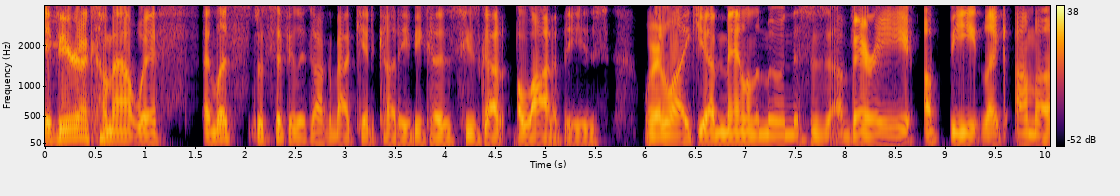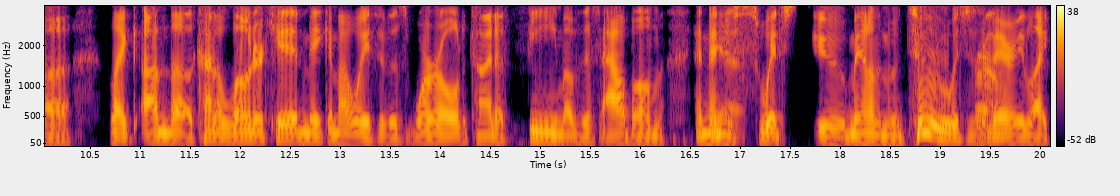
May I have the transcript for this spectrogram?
if you're gonna come out with and let's specifically talk about Kid Cudi because he's got a lot of these where like you have Man on the Moon. This is a very upbeat, like I'm a like I'm the kind of loner kid making my way through this world kind of theme of this album. And then Yeah. you switch to Man on the Moon 2, which is a very like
